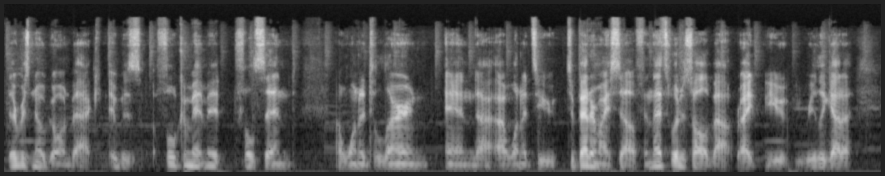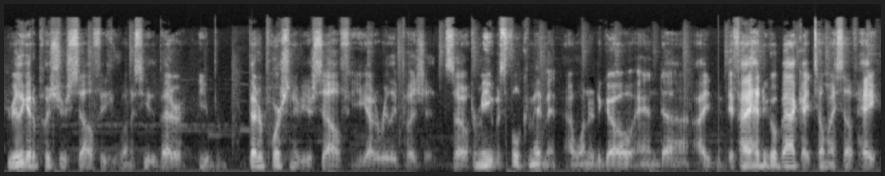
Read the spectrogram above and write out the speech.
There was no going back. It was a full commitment full send I wanted to learn and uh, I wanted to to better myself, and that's what it's all about, right? You, you really gotta you really gotta push yourself if you want to see the better your better portion of yourself. You got to really push it. So for me, it was full commitment. I wanted to go, and uh, I if I had to go back, I tell myself, hey,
